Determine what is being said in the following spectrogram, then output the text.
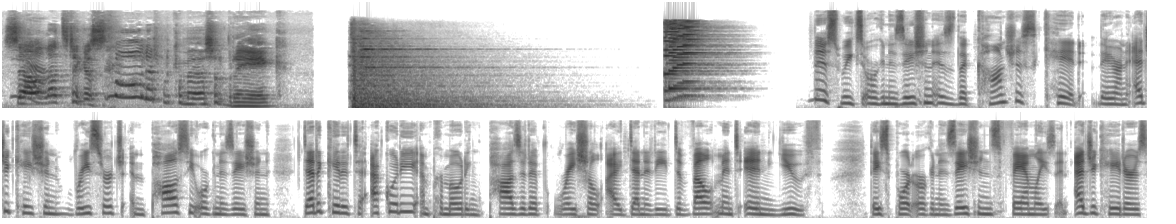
So Yeah. let's take a small little commercial break. This week's organization is The Conscious Kid. They are an education, research, and policy organization dedicated to equity and promoting positive racial identity development in youth. They support organizations, families, and educators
